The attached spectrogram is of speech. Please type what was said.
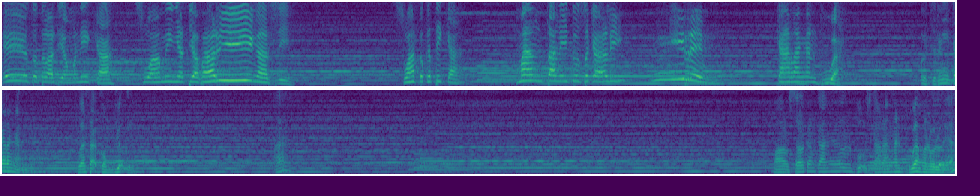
Eh setelah dia menikah, suaminya tiap hari ngasih. Suatu ketika, mantan itu sekali ngirim karangan buah. Oh jenenge karangan ini. Buah sak gombyok ini. Hah? Marcel kan kangen bu karangan buah kan ya.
